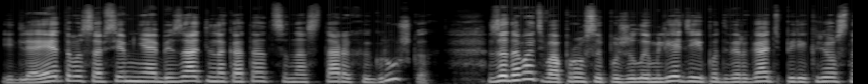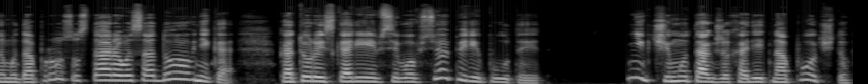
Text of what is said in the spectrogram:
И для этого совсем не обязательно кататься на старых игрушках, задавать вопросы пожилым леди и подвергать перекрестному допросу старого садовника, который, скорее всего, все перепутает. Ни к чему также ходить на почту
